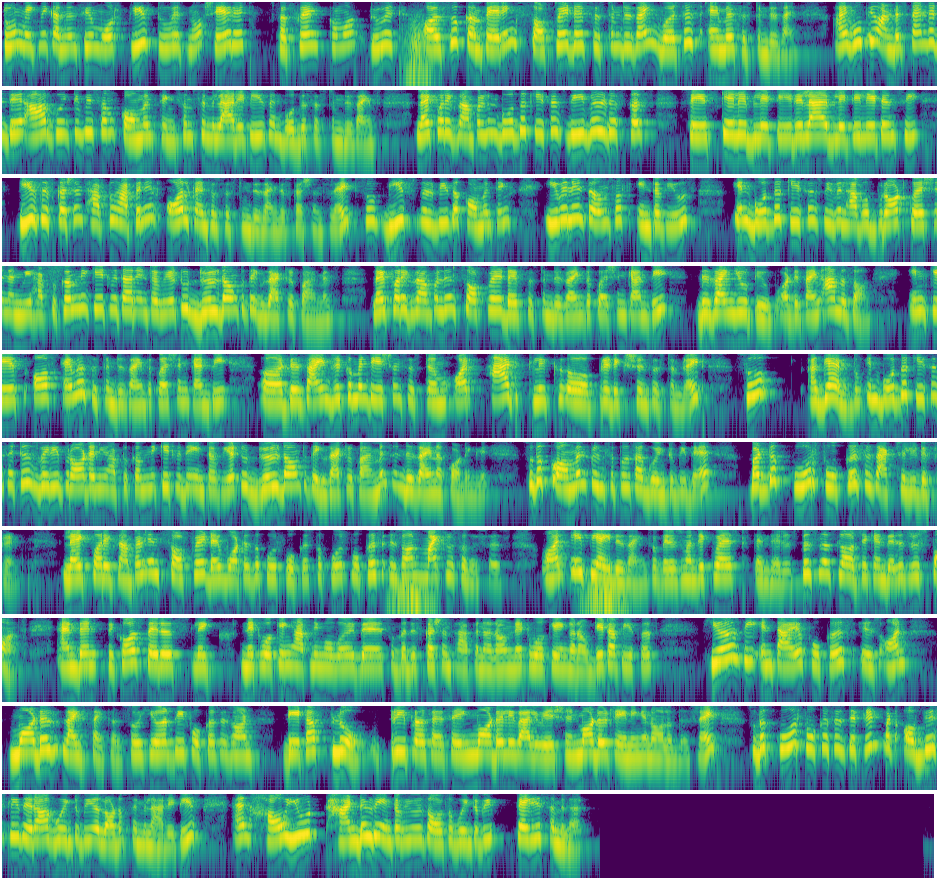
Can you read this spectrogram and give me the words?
Don't make me convince you more. Please do it. No, share it. Subscribe. Come on, do it. Also, comparing software dev system design versus ML system design. I hope you understand that there are going to be some common things, some similarities in both the system designs. Like, for example, in both the cases, we will discuss, say, scalability, reliability, latency these discussions have to happen in all kinds of system design discussions, right? So these will be the common things, even in terms of interviews. In both the cases, we will have a broad question and we have to communicate with our interviewer to drill down to the exact requirements. Like for example, in software dev system design, the question can be design YouTube or design Amazon. In case of ML system design, the question can be uh, design recommendation system or ad click uh, prediction system, right? So Again, in both the cases, it is very broad and you have to communicate with the interviewer to drill down to the exact requirements and design accordingly. So the common principles are going to be there, but the core focus is actually different. Like for example, in software dev, what is the core focus? The core focus is on microservices, on API design. So there is one request, then there is business logic, and there is response. And then because there is like networking happening over there, so the discussions happen around networking, around databases. Here, the entire focus is on model lifecycle. So here the focus is on data flow, pre-processing, model evaluation, model training, and all of this, right? So the core focus is different, but obviously there are going to be a lot of similarities and how you handle the interview is also going to be very similar.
